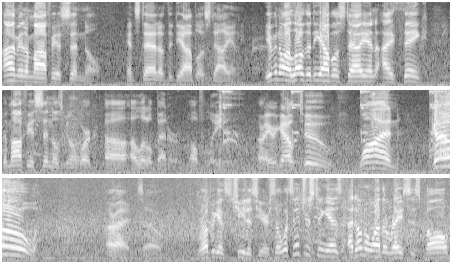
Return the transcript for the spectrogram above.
I'm in a Mafia Sentinel instead of the Diablo Stallion. Even though I love the Diablo Stallion, I think the Mafia Sentinel is going to work uh, a little better, hopefully. All right, here we go. Two, one, go! All right, so we're up against cheetahs here. So what's interesting is, I don't know why the race is called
